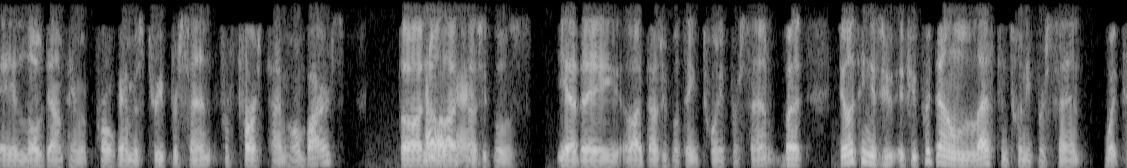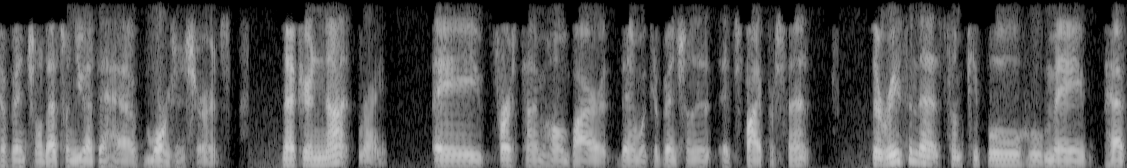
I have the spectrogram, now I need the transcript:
a low down payment program. It's three percent for first time home buyers. So I know Oh, a lot of times people, yeah, they a lot of times people think twenty percent, but the only thing is, you if you put down less than twenty percent with conventional, that's when you have to have mortgage insurance. Now, if you're not Right. a first time home buyer, then with conventional it's five percent. The reason that some people who may have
